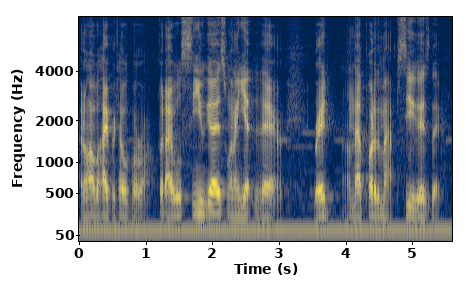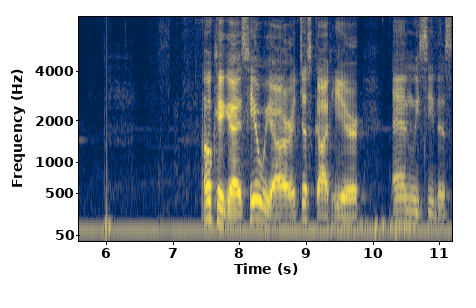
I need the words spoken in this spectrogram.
I don't have a hyper teleport rock but I will see you guys when I get there right on that part of the map see you guys there Okay guys, here we are. It just got here. And we see this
